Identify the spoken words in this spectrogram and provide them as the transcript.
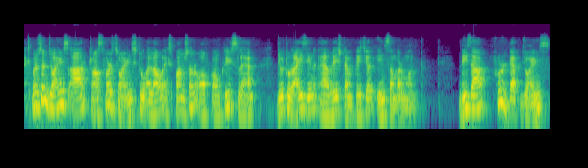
Expansion joints are transverse joints to allow expansion of concrete slab due to rise in average temperature in summer month. These are full depth joints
